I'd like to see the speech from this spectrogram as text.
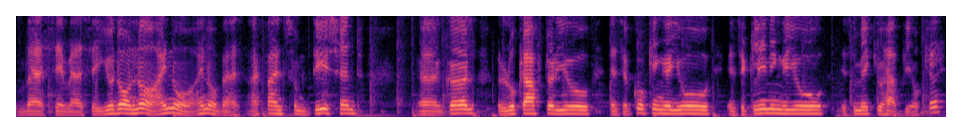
vase, vase. You don't know. I know. I know best. I find some decent uh, girl, look after you. Is a cooking you. Is a cleaning you. Is make you happy. Okay.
